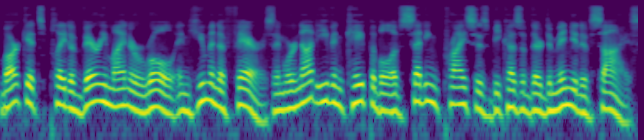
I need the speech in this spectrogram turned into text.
markets played a very minor role in human affairs and were not even capable of setting prices because of their diminutive size.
